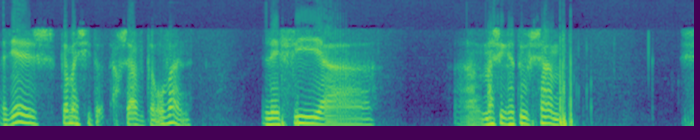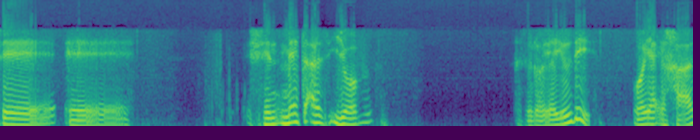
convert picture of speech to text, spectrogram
אז יש כמה שיטות. עכשיו, כמובן, לפי ה... מה שכתוב שם, ש... אה, שמת אז איוב, אז הוא לא היה יהודי. הוא היה אחד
